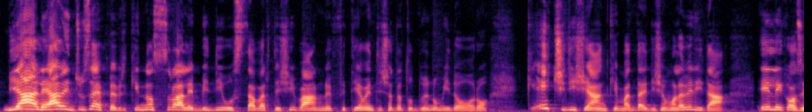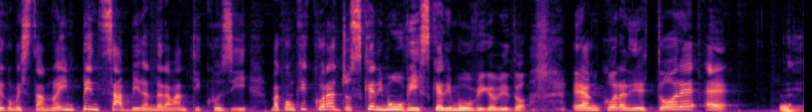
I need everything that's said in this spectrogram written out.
Di Ale, Ale Giuseppe, perché il nostro Ale BDU sta partecipando, effettivamente ci ha dato due nomi d'oro che- e ci dice anche, ma dai diciamo la verità, e le cose come stanno, è impensabile andare avanti così, ma con che coraggio Scary Movie, Scary Movie, capito? È ancora direttore, è... Eh,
